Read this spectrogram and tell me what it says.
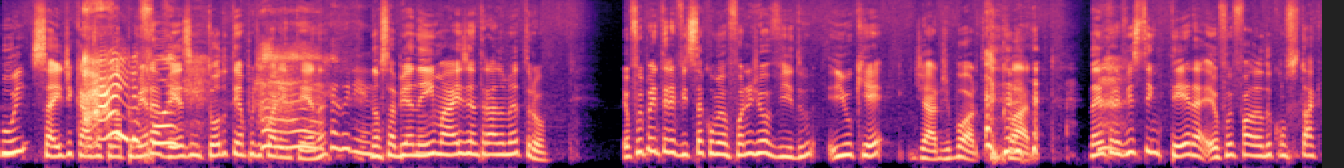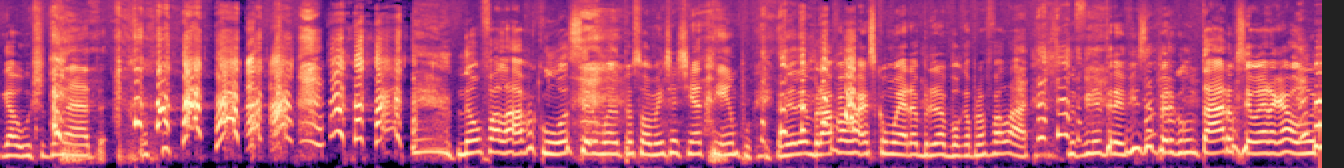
Fui, saí de casa pela primeira vez em todo o tempo de quarentena. Ai. Não sabia nem mais entrar no metrô. Eu fui pra entrevista com meu fone de ouvido e o quê? Diário de bordo, claro. Na entrevista inteira, eu fui falando com sotaque gaúcho do nada. Não falava com outro ser humano pessoalmente já tinha tempo. Eu nem lembrava mais como era abrir a boca pra falar. No fim da entrevista, perguntaram se eu era gaúcho.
